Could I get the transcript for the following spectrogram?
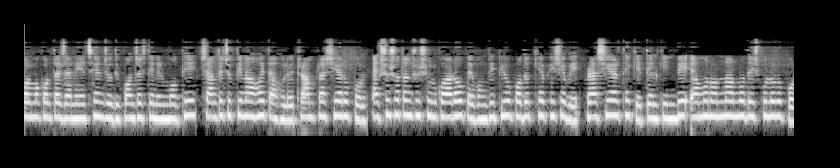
কর্মকর্তা জানিয়েছেন, যদি পঞ্চাশ দিনের মধ্যে শান্তি চুক্তি না হয়, তাহলে ট্রাম্প রাশিয়ার উপর একশো শতাংশ শুল্ক আরোপ এবং দ্বিতীয় পদক্ষেপ হিসেবে রাশিয়ার থেকে তেল কিনবে এমন অন্যান্য দেশগুলোর উপর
